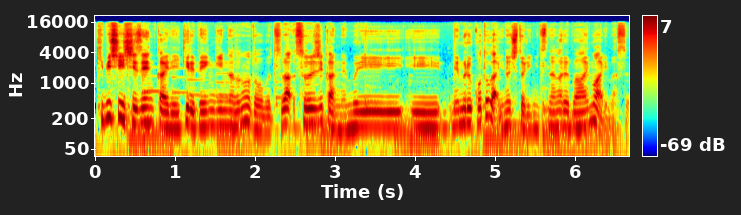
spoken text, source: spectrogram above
厳しい自然界で生きるペンギンなどの動物は数時間眠り眠ることが命取りにつながる場合もあります。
